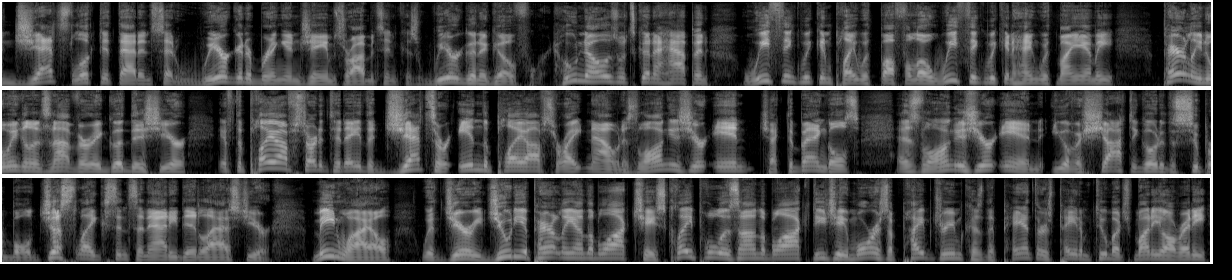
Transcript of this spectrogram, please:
Jets looked at that and said, We're going to bring in James Robinson because we're going to go for it. Who knows what's going to happen? We think we can play with Buffalo. We think we can hang with Miami. Apparently, New England's not very good this year. If the playoffs started today, the Jets are in the playoffs right now. And as long as you're in, check the Bengals, as long as you're in, you have a shot to go to the Super Bowl, just like Cincinnati did last year. Meanwhile, with Jerry Jeudy apparently on the block, Chase Claypool is on the block, DJ Moore is a pipe dream because the Panthers paid him too much money already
